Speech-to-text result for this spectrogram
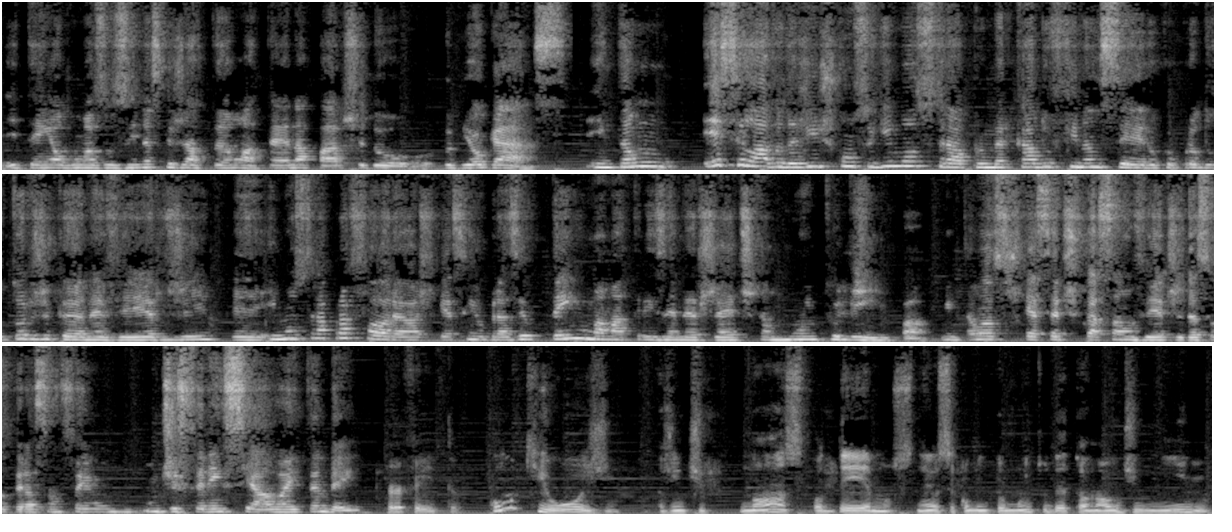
E tem algumas usinas que já estão até na parte do, do biogás. Então, esse lado da gente conseguir mostrar para o mercado financeiro que o produtor de cana é verde é, e mostrar para fora, eu acho que assim o Brasil tem uma matriz energética muito limpa. Então acho que a certificação verde dessa operação foi um, um diferencial aí também. Perfeito. Como que hoje a gente, nós podemos, né? Você comentou muito do etanol de milho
